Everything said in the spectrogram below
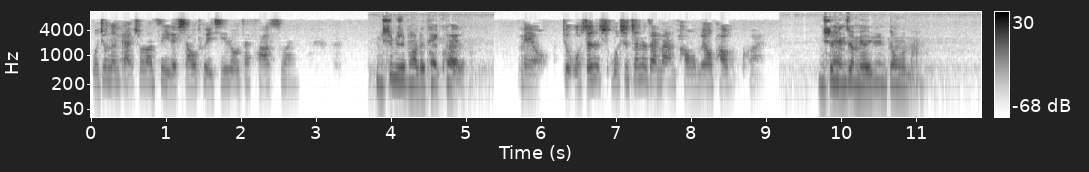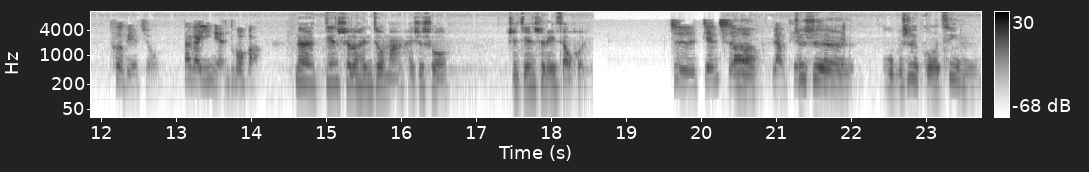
我就能感受到自己的小腿肌肉在发酸。你是不是跑得太快了？没有，就我真的是我是真的在慢跑，我没有跑很快。你是很久没有运动了吗？特别久，大概一年多吧。那坚持了很久吗？还是说只坚持了一小会？只坚持了两天。就是我不是国庆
